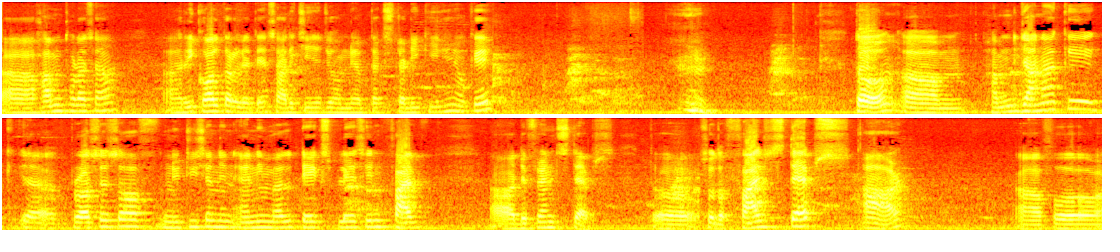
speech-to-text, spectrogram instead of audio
आ, हम थोड़ा सा रिकॉल कर लेते हैं सारी चीज़ें जो हमने अब तक स्टडी की हैं ओके तो आ, हमने जाना कि process of nutrition in animal takes place in five different steps तो so the five steps are for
